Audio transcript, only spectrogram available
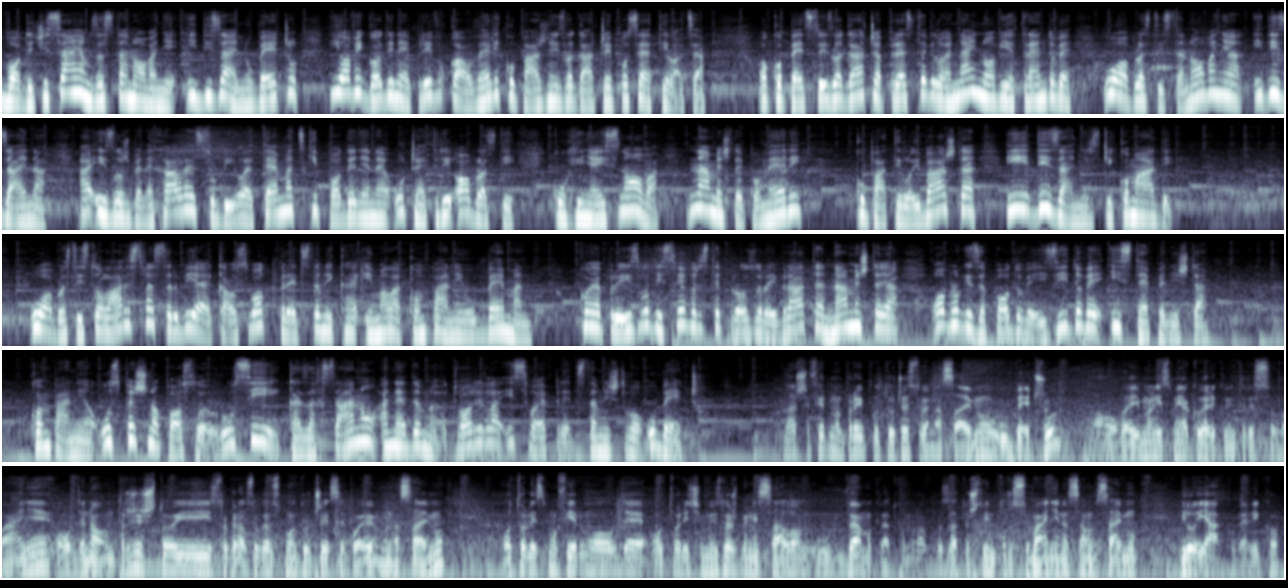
Vodeći sajam za stanovanje i dizajn u Beču i ove godine je privukao veliku pažnju izlagača i posetilaca. Oko 500 izlagača predstavilo je najnovije trendove u oblasti stanovanja i dizajna, a izložbene hale su bile tematski podeljene u četiri oblasti – kuhinja i snova, nameštaj po meri, kupatilo i bašta i dizajnerski komadi – U oblasti stolarstva Srbija je kao svog predstavnika imala kompaniju Beman, koja proizvodi sve vrste prozora i vrata, nameštaja, obloge za podove i zidove i stepeništa. Kompanija uspešno posluje u Rusiji, Kazahstanu, a nedavno je otvorila i svoje predstavništvo u Beču. Naša firma prvi put učestvuje na sajmu u Beču. Ovaj, imali smo jako veliko interesovanje ovde na ovom tržištu i iz tog razloga smo odlučili da se pojavimo na sajmu. Otvorili smo firmu ovde, otvorit ćemo izložbeni salon u veoma kratkom roku, zato što interesovanje na samom sajmu bilo jako veliko,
